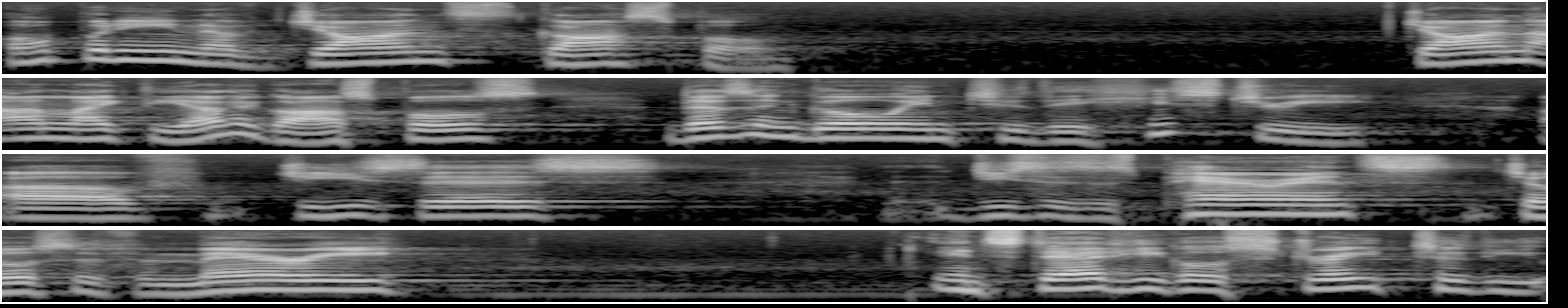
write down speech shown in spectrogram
opening of John's gospel. John, unlike the other gospels, doesn't go into the history of Jesus, Jesus' parents, Joseph and Mary. Instead, he goes straight to the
